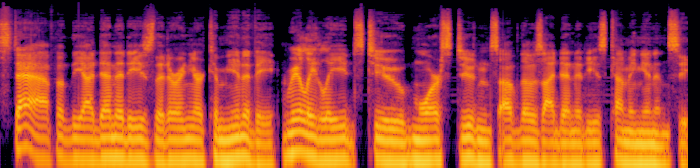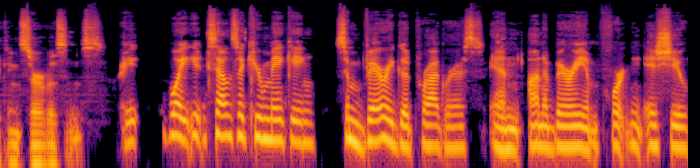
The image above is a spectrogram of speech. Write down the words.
staff of the identities that are in your community really leads to more students of those identities coming in and seeking services. Right. Boy, it sounds like you're making some very good progress and on a very important issue.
